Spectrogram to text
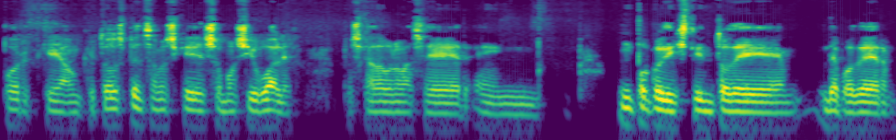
porque aunque todos pensamos que somos iguales, pues cada uno va a ser en un poco distinto de, de poder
